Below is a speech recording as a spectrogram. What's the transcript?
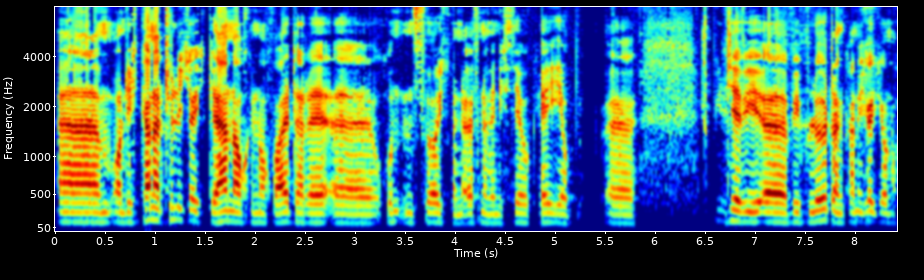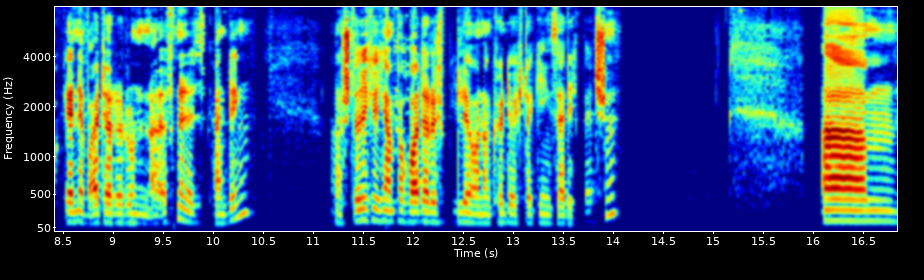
Ähm, und ich kann natürlich euch gerne auch noch weitere äh, Runden für euch dann öffnen, wenn ich sehe, okay, ihr äh, spielt hier wie, äh, wie blöd, dann kann ich euch auch noch gerne weitere Runden eröffnen, das ist kein Ding. Dann stelle ich euch einfach weitere Spiele und dann könnt ihr euch da gegenseitig batchen. Ähm,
